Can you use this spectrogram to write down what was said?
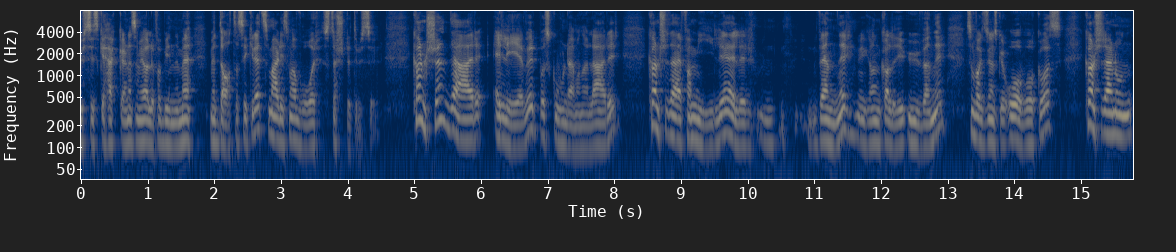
russiske hackerne som vi alle forbinder med, med datasikkerhet, som er de som er vår største trussel. Kanskje det er elever på skolen der man er lærer, Kanskje det er familie eller venner, vi kan kalle de uvenner, som faktisk ønsker å overvåke oss. Kanskje det er noen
